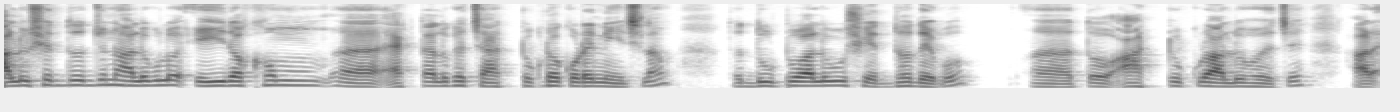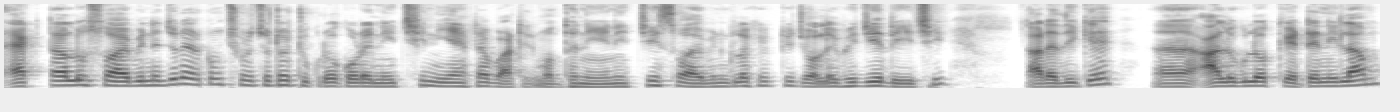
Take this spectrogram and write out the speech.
আলু সেদ্ধর জন্য আলুগুলো এই রকম একটা আলুকে চার টুকরো করে নিয়েছিলাম। তো দুটো আলু সেদ্ধ দেব। তো আট টুকরো আলু হয়েছে। আর একটা আলু সয়াবিনের জন্য এরকম ছোটো ছোটো টুকরো করে নিচ্ছি। নিয়ে একটা বাটির মধ্যে নিয়ে নিচ্ছি। সয়াবিনগুলোকে একটু জলে ভিজিয়ে দিয়েছি। আর এদিকে আলুগুলো কেটে নিলাম।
